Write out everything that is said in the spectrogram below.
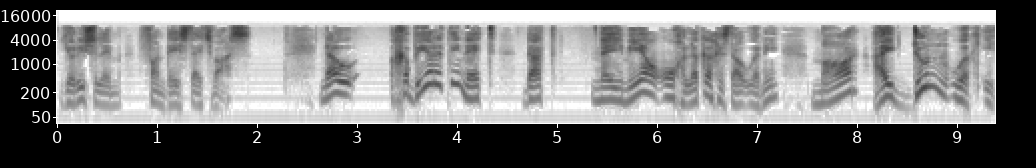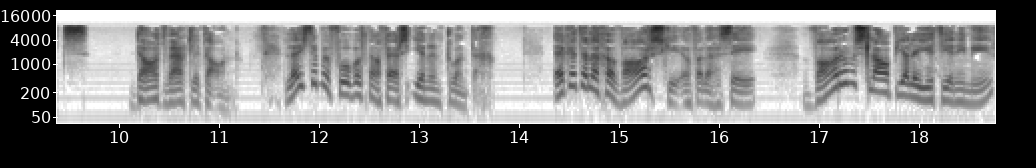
Jerusalem van destyds was. Nou gebeur dit nie net dat Nehemia ongelukkig is daaroor nie, maar hy doen ook iets daadwerklik daaraan. Luister byvoorbeeld na vers 21. Ek het hulle gewaarsku en hulle gesê: "Waarom slaap julle hier teen die muur?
